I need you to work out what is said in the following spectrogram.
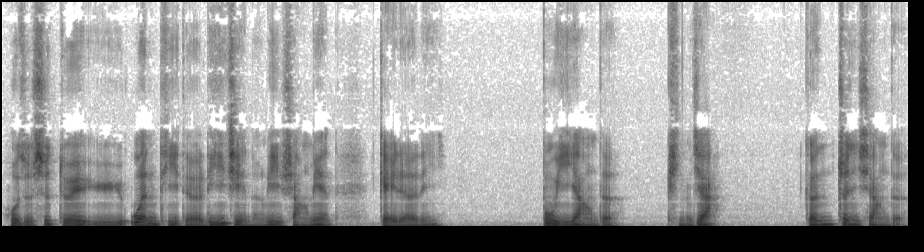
或者是对于问题的理解能力上面，给了你不一样的评价跟正向的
